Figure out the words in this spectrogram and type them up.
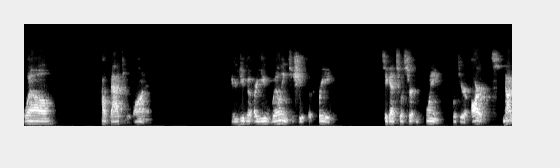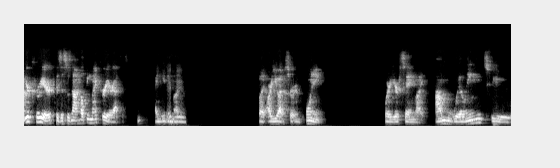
well, how bad do you want it? Are you are you willing to shoot for free to get to a certain point with your art, not your career, because this was not helping my career at the time. I needed mm-hmm. money. But are you at a certain point where you're saying like, I'm willing to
